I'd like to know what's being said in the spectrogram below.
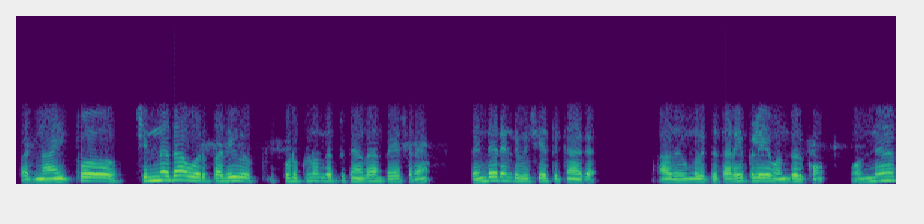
பட் நான் இப்போ சின்னதா ஒரு பதிவு கொடுக்கணுங்கிறதுக்காக தான் பேசுறேன். ரெண்டே ரெண்டு விஷயத்துக்காக. அது உங்களுக்கு தலைப்பிலேயே வந்திருக்கும். ஒன்று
